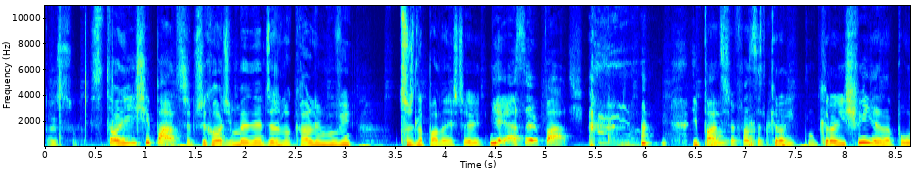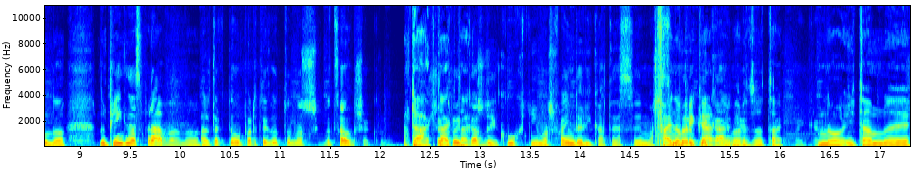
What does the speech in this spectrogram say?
to jest super. stoję i się patrzę. Przychodzi menedżer lokalny i mówi, Coś dla pana jeszcze? Nie, ja sobie patrz. No. I patrzę, facet kroi, kroi świnie na pół, no. no piękna sprawa, no. Ale tak na upartego to masz jakby cały przekrój. Tak, przekrój tak, tak. każdej kuchni, masz fajne delikatesy, masz Fajną super piekarnię, piekarnię. bardzo, tak. No i tam y,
